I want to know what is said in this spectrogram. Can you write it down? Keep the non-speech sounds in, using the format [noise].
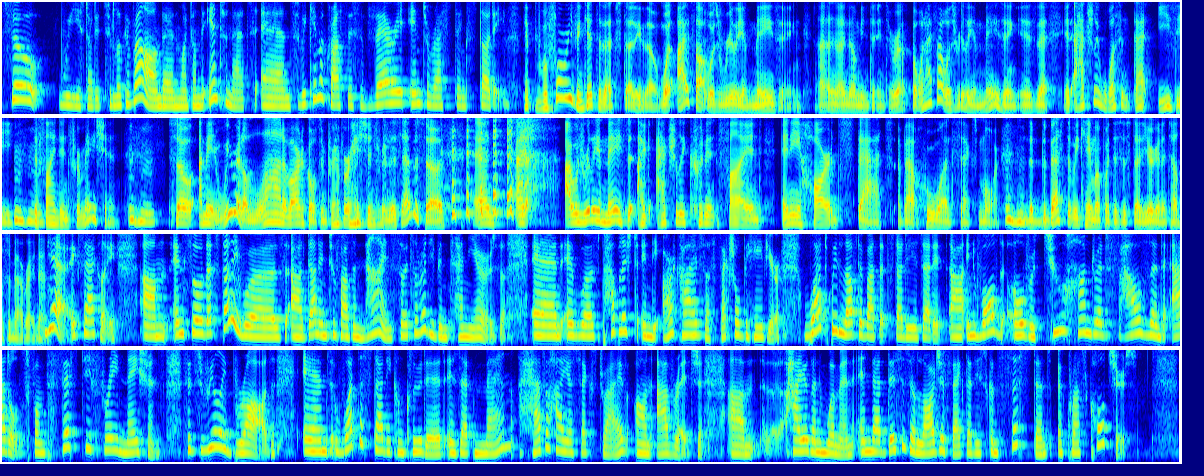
So, we started to look around and went on the internet and we came across this very interesting study. Yeah, before we even get to that study though, what I thought was really amazing, and I don't mean to interrupt, but what I thought was really amazing is that it actually wasn't that easy mm-hmm. to find information. Mm-hmm. So, I mean, we read a lot of articles in [laughs] preparation for this episode and and [laughs] I was really amazed that I actually couldn't find any hard stats about who wants sex more. Mm-hmm. The, the best that we came up with is a study you're going to tell us about right now. Yeah, exactly. Um, and so that study was uh, done in 2009, so it's already been 10 years. And it was published in the Archives of Sexual Behavior. What we loved about that study is that it uh, involved over 200,000 adults from 53 nations. So it's really broad. And what the study concluded is that men have a higher sex drive on average, um, higher than women, and that this is a large effect that is consistent across cultures.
